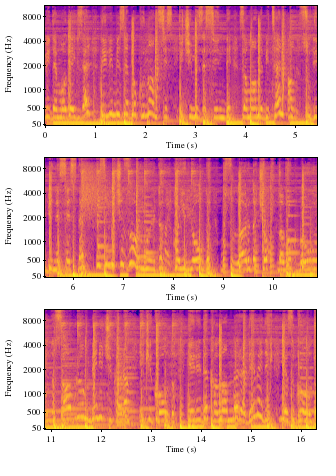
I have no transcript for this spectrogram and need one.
bir de mod Excel. Dilimize dokunan sis içimize sindi. Zamanı biten an su dibine seslen. Bizim için zor muydu? Hayır yoldu. Bu sularda çok lavuk boğuldu. Sabrım beni çıkaran iki koldu. Geride kalanlara demedik yazık oldu.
